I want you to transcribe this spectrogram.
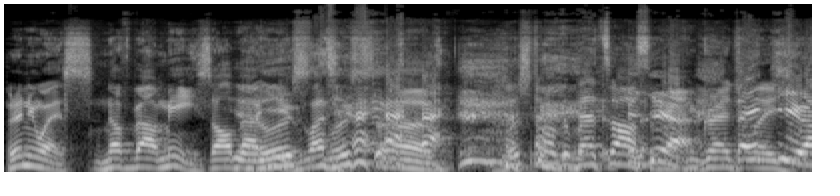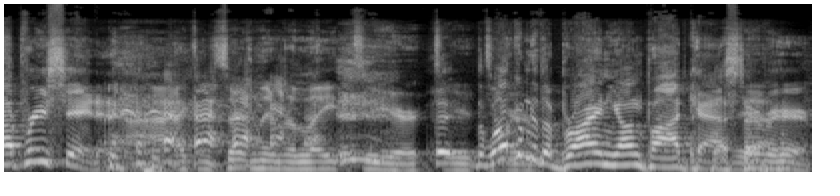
but anyways, enough about me. It's all Yeah, about you. let's, let's, uh, let's talk about That's awesome. yeah, Congratulations. Thank you. I appreciate it. I I can certainly relate to your. To your to Welcome your- to the Brian Young podcast over here.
